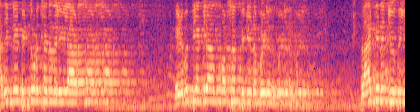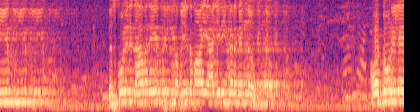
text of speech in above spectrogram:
അതിന്റെ പിന്തുടർച്ച എന്ന നിലയിലാണ് എഴുപത്തിയഞ്ചാം വർഷം പിന്നിടുമ്പോൾ പ്ലാറ്റിനം ജൂബിലിയും സ്കൂളിന്റെ നാമധേയത്തിൽ സമുചിതമായി ആചരിക്കണമെന്ന് കോട്ടൂറിലെ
